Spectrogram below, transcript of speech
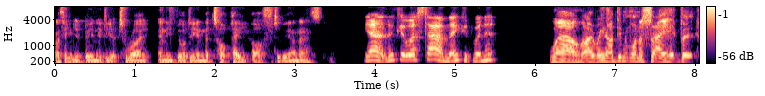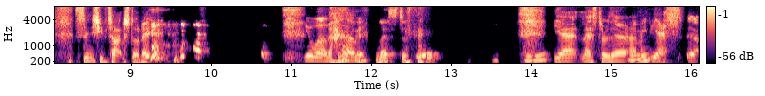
I think you'd be an idiot to write anybody in the top eight off, to be honest. Yeah, look at West Ham. They could win it. Wow. I mean, I didn't want to say it, but since you've touched on it, You're welcome. Um, Leicester, Mhm. yeah, Leicester are there. I mean, Mhm. yes, uh,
